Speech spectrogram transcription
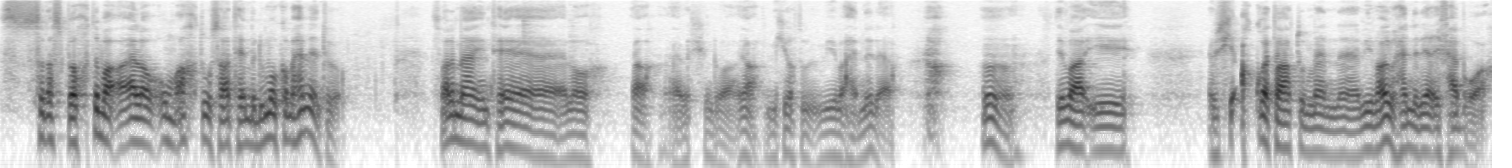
Så da spurte jeg eller om Arthur sa til meg du må komme hen en tur. Så var det med inn til Eller ja, jeg vet ikke om det var Ja, vi kjørte, vi var henne der. Mm. Det var i Jeg husker ikke akkurat dato, men eh, vi var jo henne der i februar.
